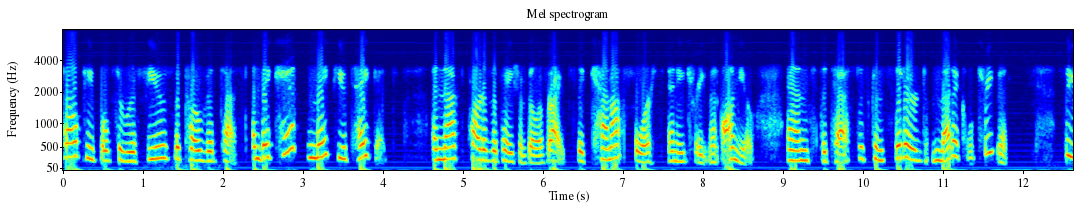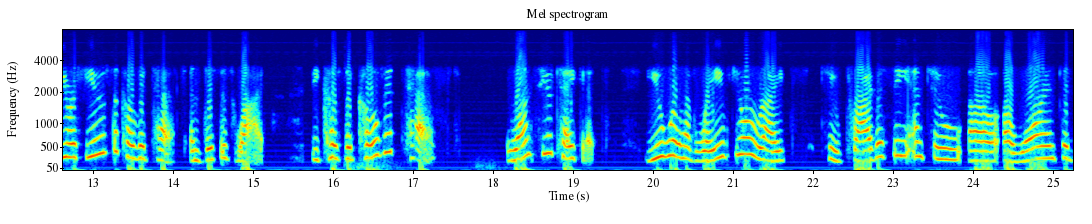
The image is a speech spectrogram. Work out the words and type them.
tell people to refuse the COVID test, and they can't make you take it, and that's part of the patient bill of rights. They cannot force any treatment on you, and the test is considered medical treatment. So you refuse the COVID test, and this is why. Because the COVID test, once you take it, you will have waived your rights to privacy and to uh, a warranted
